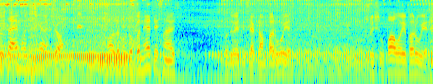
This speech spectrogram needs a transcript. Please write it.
Ну це йому ні о чому. Можемо зупинитись навіть, подивитися, як там парує. Щось упало і парує.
